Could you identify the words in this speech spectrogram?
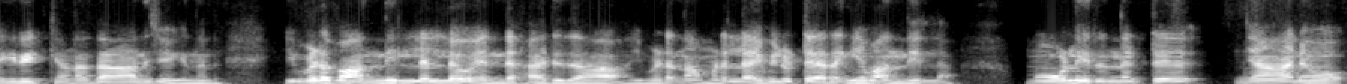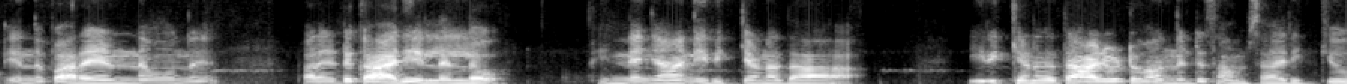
ഇരിക്കണതാന്ന് ചോദിക്കുന്നുണ്ട്. ഇവിടെ വന്നില്ലല്ലോ എന്റെ ഹരിത. ഇവിടെ നമ്മുടെ ലൈവിലോട്ട് ഇറങ്ങി വന്നില്ല. മോളിരുന്നിട്ട് ഞാനോ എന്ന് പറയണമെന്ന് പറഞ്ഞിട്ട് കാര്യമില്ലല്ലോ. പിന്നെ ഞാൻ ഇരിക്കണതാ. ഇരിക്കണത് താഴോട്ട് വന്നിട്ട് സംസാരിക്കൂ.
